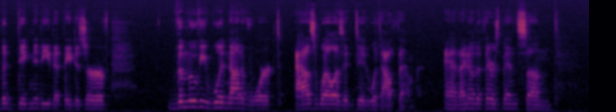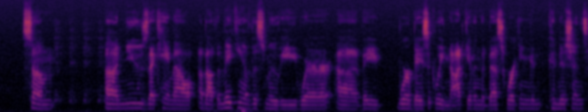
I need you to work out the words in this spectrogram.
the dignity that they deserve. The movie would not have worked as well as it did without them. And I know that there's been some some uh, news that came out about the making of this movie where uh, they were basically not given the best working conditions.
